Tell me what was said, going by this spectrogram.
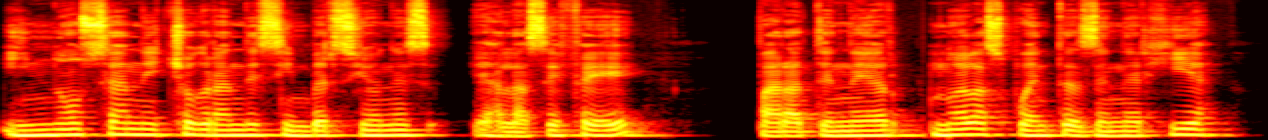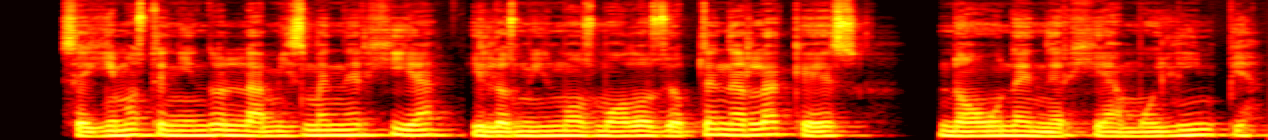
y no se han hecho grandes inversiones a la CFE para tener nuevas fuentes de energía? Seguimos teniendo la misma energía y los mismos modos de obtenerla, que es no una energía muy limpia.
